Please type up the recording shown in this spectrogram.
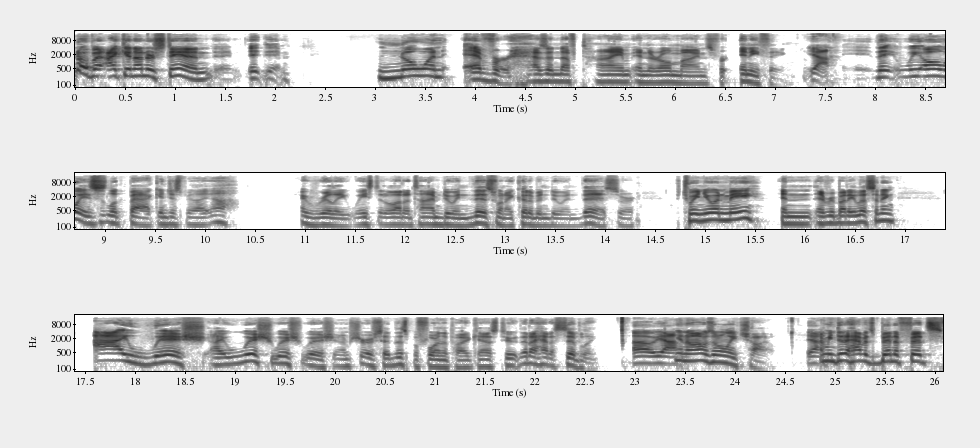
No, but I can understand. It, it- no one ever has enough time in their own minds for anything. Yeah. They, we always look back and just be like, oh, I really wasted a lot of time doing this when I could have been doing this. Or between you and me and everybody listening, I wish, I wish, wish, wish, and I'm sure I've said this before in the podcast too, that I had a sibling. Oh yeah. You know, I was an only child. Yeah. I mean, did it have its benefits?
